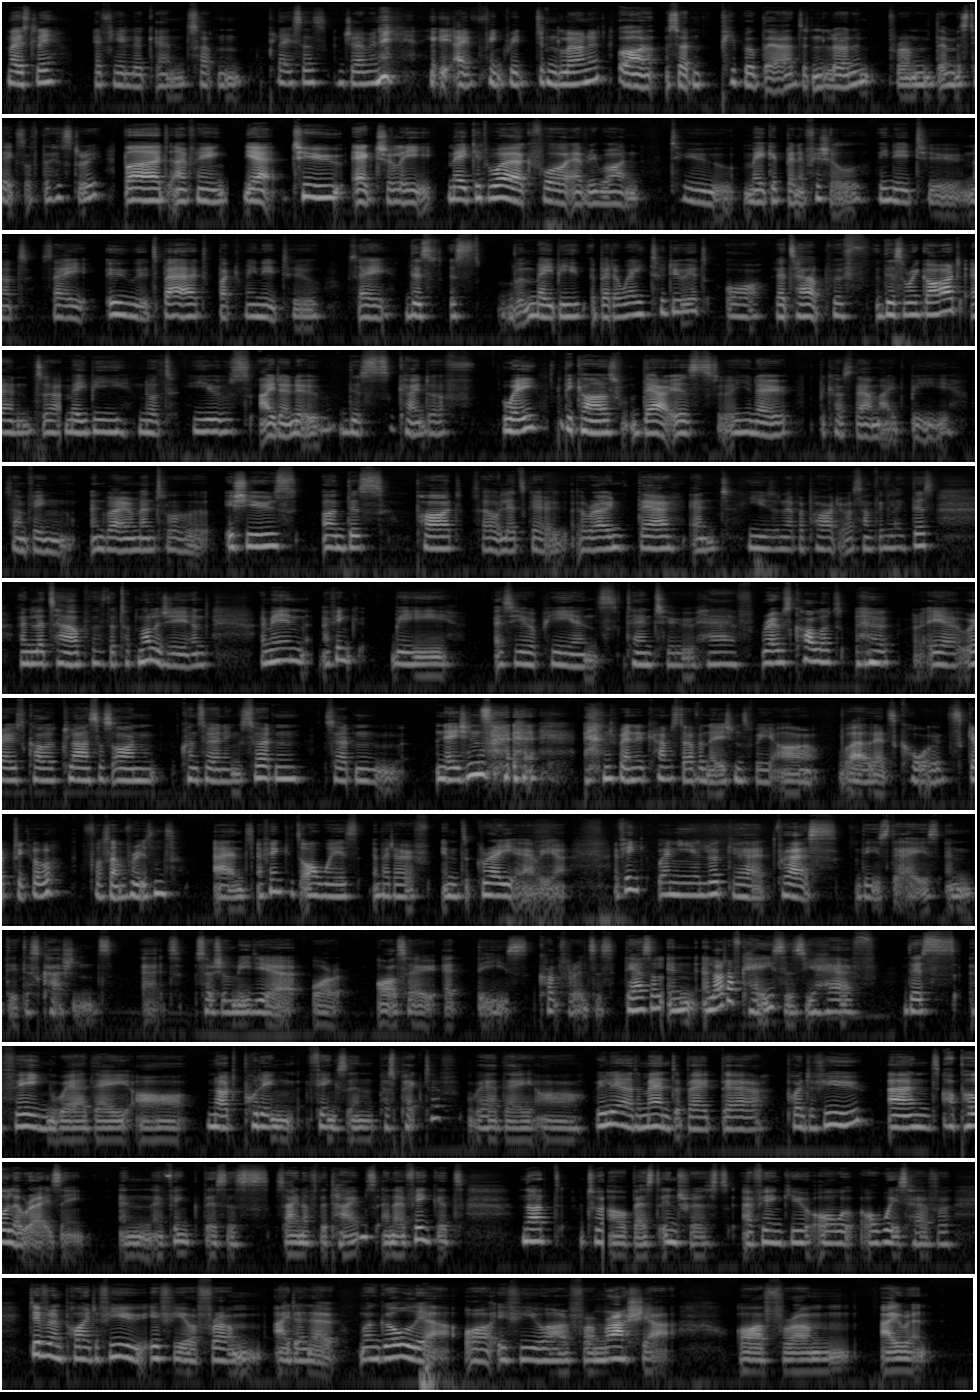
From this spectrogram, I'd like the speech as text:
mostly. If you look in certain places in Germany, I think we didn't learn it, or certain people there didn't learn it from the mistakes of the history. But I think, yeah, to actually make it work for everyone, to make it beneficial, we need to not say, oh, it's bad, but we need to say, this is maybe a better way to do it or let's help with this regard and uh, maybe not use i don't know this kind of way because there is uh, you know because there might be something environmental issues on this part. So let's go around there and use another part or something like this and let's help with the technology. And i mean i think we as Europeans tend to have rose-colored, yeah, rose-colored glasses on concerning certain certain nations, and when it comes to other nations, we are well, let's call it skeptical for some reasons. And I think it's always a matter of in the grey area. I think when you look at press these days and the discussions at social media or also at these conferences. There's a, in a lot of cases you have this thing where they are not putting things in perspective, where they are really adamant about their point of view and are polarizing. And I think this is sign of the times, and I think it's not to our best interest. I think you all, always have a different point of view if you're from, I don't know, Mongolia or if you are from Russia or from Iran,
